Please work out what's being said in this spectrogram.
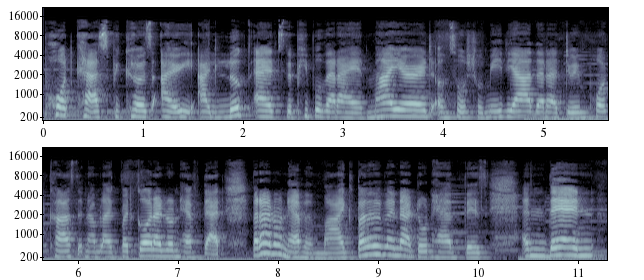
podcast because I, I looked at the people that I admired on social media that are doing podcasts and I'm like, but God, I don't have that. But I don't have a mic. But then I don't have this. And then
